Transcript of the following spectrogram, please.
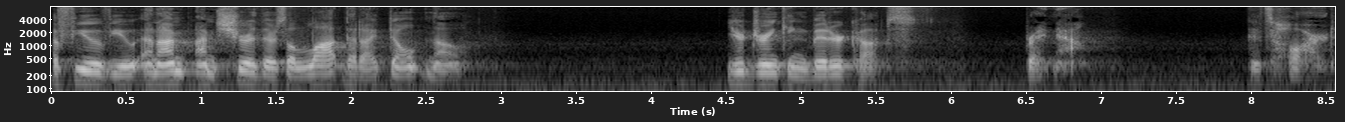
a few of you, and I'm, I'm sure there's a lot that I don't know, you're drinking bitter cups right now. It's hard.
